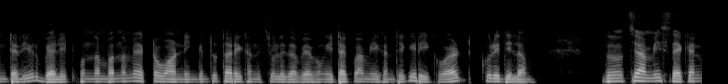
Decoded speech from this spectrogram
ইন্টারভিউর ভ্যালিড ফোন নাম্বার নামে একটা ওয়ার্নিং কিন্তু তার এখানে চলে যাবে এবং এটাকে আমি এখান থেকে রিকোয়ার্ড করে দিলাম। ধরুন হচ্ছে আমি সেকেন্ড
